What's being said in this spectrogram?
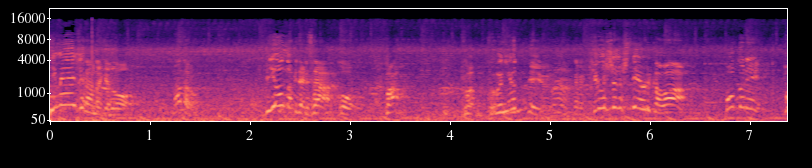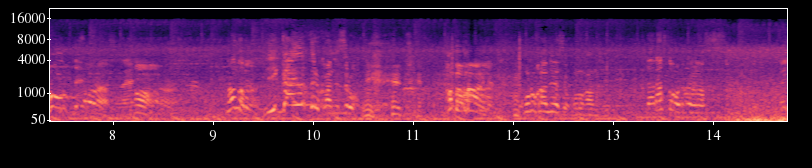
イメージなんだけどなんだろう。ビヨンドみたいにさこうバブブニュっていうなんか吸収してよりかは本当にポンって。そうなんですね。うん。なんだろうな2回打ってる感じするわ。パンパンパンみたいな。この感じですよこの感じ。じゃあラスト俺取ります。はい。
